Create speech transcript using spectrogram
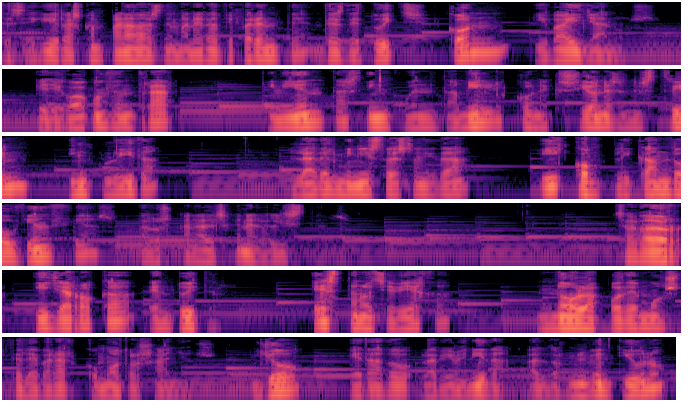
de seguir las campanadas de manera diferente desde Twitch con Ibai Llanos, que llegó a concentrar 550.000 conexiones en stream, incluida la del ministro de Sanidad, y complicando audiencias a los canales generalistas. Salvador Roca en Twitter. Esta noche vieja no la podemos celebrar como otros años. Yo he dado la bienvenida al 2021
